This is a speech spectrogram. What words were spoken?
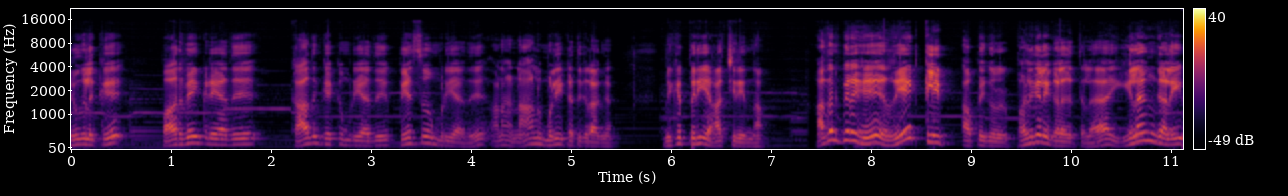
இவங்களுக்கு பார்வையும் கிடையாது காதும் கேட்க முடியாது பேசவும் முடியாது ஆனால் நாலு மொழியை கற்றுக்குறாங்க மிகப்பெரிய ஆச்சரியம்தான் அதன் பிறகு ரேட் கிளிப் அப்படிங்கிற ஒரு பல்கலைக்கழகத்தில் இளங்கலை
